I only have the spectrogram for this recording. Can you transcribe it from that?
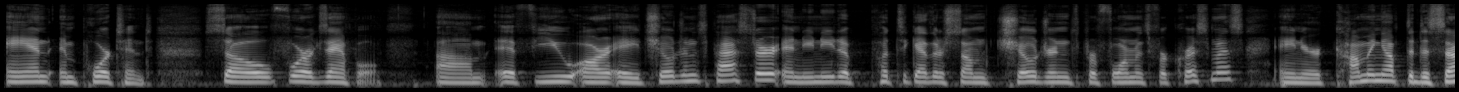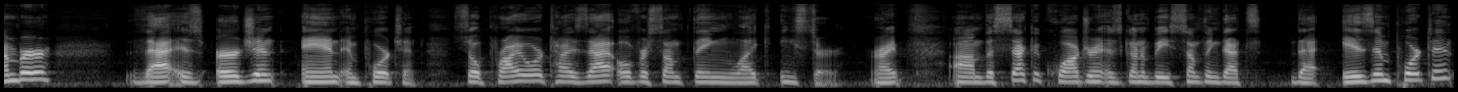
and important. So, for example, um, if you are a children's pastor and you need to put together some children's performance for Christmas and you're coming up to December, that is urgent and important. So prioritize that over something like Easter, right? Um, the second quadrant is going to be something that's that is important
